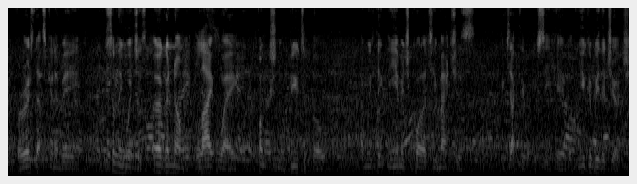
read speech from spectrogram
And for us, that's going to be something which is ergonomic, lightweight, functional, beautiful, and we think the image quality matches exactly what you see here. But you can be the judge.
